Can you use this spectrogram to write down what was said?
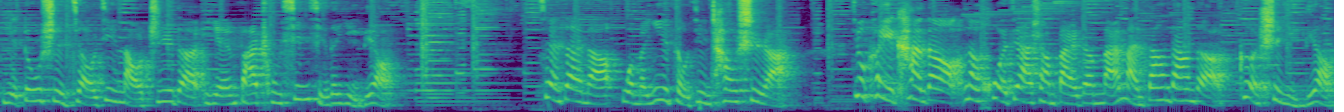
也都是绞尽脑汁的研发出新型的饮料。现在呢，我们一走进超市啊，就可以看到那货架上摆的满满当当的各式饮料，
